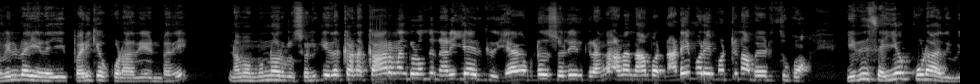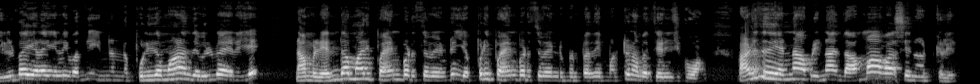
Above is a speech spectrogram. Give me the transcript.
வில்வ இலையை பறிக்கக்கூடாது என்பதை நம்ம முன்னோர்கள் சொல்லி இதற்கான காரணங்கள் வந்து நிறைய இருக்குது. ஏகப்பட்டது சொல்லியிருக்கிறாங்க. ஆனால் நாம் நடைமுறை மட்டும் நம்ம எடுத்துக்குவோம். இது செய்யக்கூடாது. வில்வ இலைகளை வந்து இன்னென்ன புனிதமான இந்த வில்வ இலையை நாம் எந்த மாதிரி பயன்படுத்த வேண்டும் எப்படி பயன்படுத்த வேண்டும் என்பதை மட்டும் நம்ம தெரிஞ்சுக்குவோம். அடுத்தது என்ன அப்படின்னா இந்த அமாவாசை நாட்களில்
